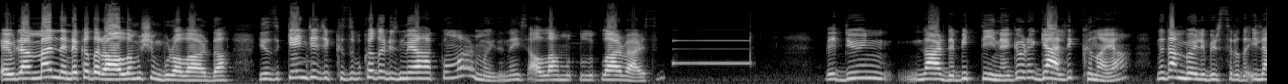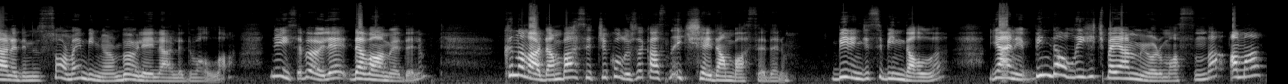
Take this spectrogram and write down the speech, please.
Evlenmen de ne kadar ağlamışım buralarda. Yazık gencecik kızı bu kadar üzmeye hakkım var mıydı? Neyse Allah mutluluklar versin. Ve düğünler de bittiğine göre geldik kınaya. Neden böyle bir sırada ilerlediğimizi sormayın bilmiyorum. Böyle ilerledi valla. Neyse böyle devam edelim. Kınalardan bahsedecek olursak aslında iki şeyden bahsederim. Birincisi bindallı. Yani bindallıyı hiç beğenmiyorum aslında ama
